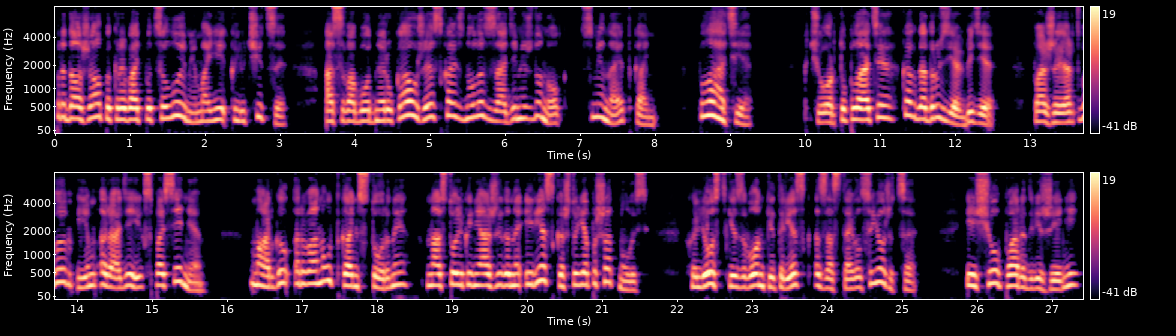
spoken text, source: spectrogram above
продолжал покрывать поцелуями мои ключицы, а свободная рука уже скользнула сзади между ног, сминая ткань. «Платье!» «К черту платье, когда друзья в беде! Пожертвуем им ради их спасения!» Маргл рванул ткань в стороны, настолько неожиданно и резко, что я пошатнулась. Хлесткий звонкий треск заставил съежиться. Еще пара движений,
